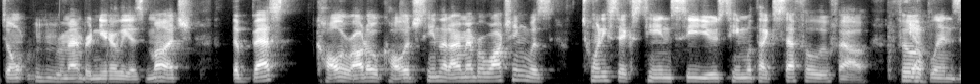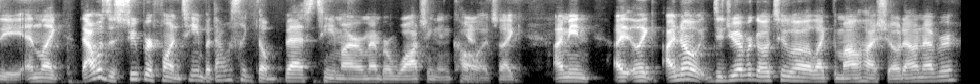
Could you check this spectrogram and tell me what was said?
don't mm-hmm. remember nearly as much, the best Colorado college team that I remember watching was 2016 CU's team with like Sefo Liufau, Phillip yeah. Lindsay, and like that was a super fun team. But that was like the best team I remember watching in college. Yeah. Like I mean, I like I know. Did you ever go to uh, like the Mile High Showdown ever?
